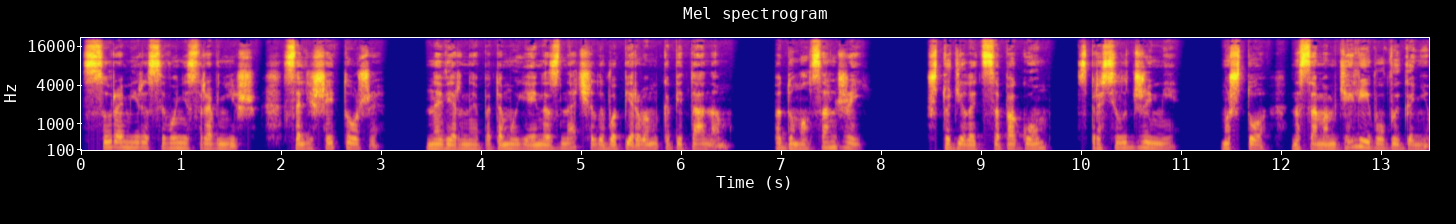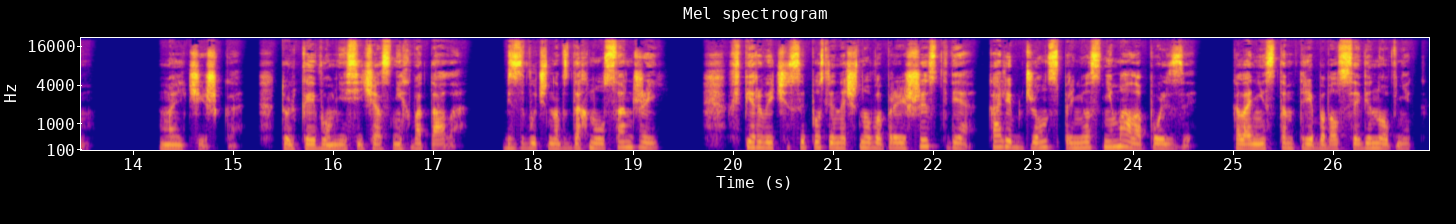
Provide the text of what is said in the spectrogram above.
С Сурамира с его не сравнишь, с Алишей тоже. Наверное, потому я и назначил его первым капитаном, подумал Санджей. Что делать с сапогом? спросил Джимми. Мы что, на самом деле его выгоним? Мальчишка, только его мне сейчас не хватало, беззвучно вздохнул Санджей. В первые часы после ночного происшествия Калиб Джонс принес немало пользы. Колонистам требовался виновник.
